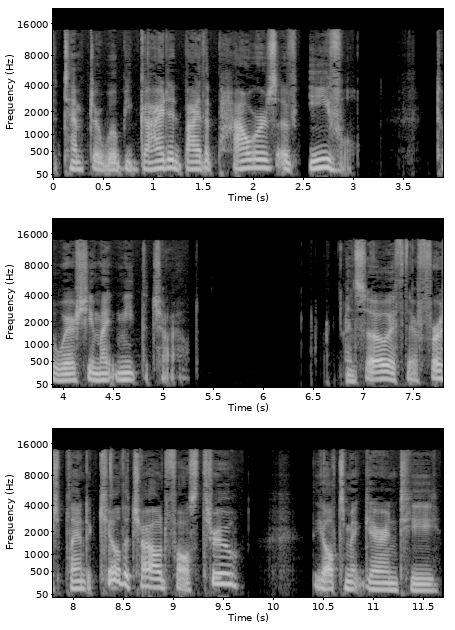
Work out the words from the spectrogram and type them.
the tempter will be guided by the powers of evil to where she might meet the child. And so, if their first plan to kill the child falls through, the ultimate guarantee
